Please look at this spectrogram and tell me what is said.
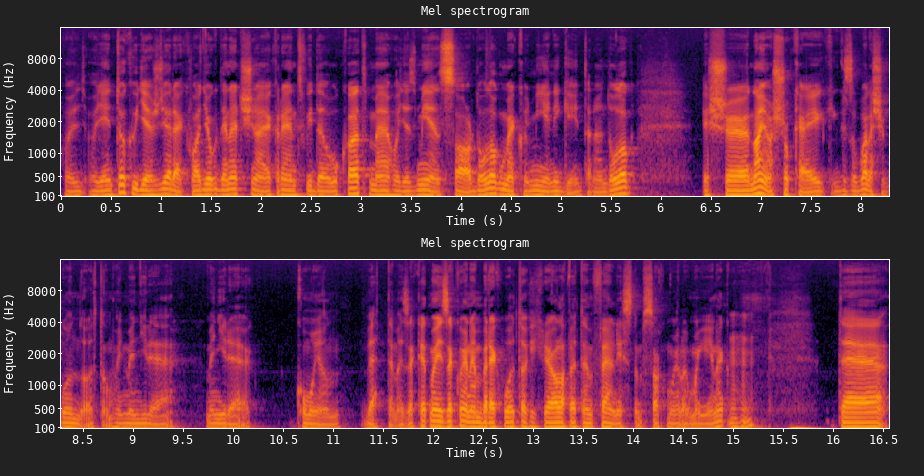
hogy, hogy én tök ügyes gyerek vagyok, de ne csináljak rend videókat, mert hogy ez milyen szar dolog, meg hogy milyen igénytelen dolog. És nagyon sokáig igazából bele se gondoltam, hogy mennyire, mennyire komolyan vettem ezeket, mert ezek olyan emberek voltak, akikre alapvetően felnéztem szakmailag meg ének. Uh-huh. De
